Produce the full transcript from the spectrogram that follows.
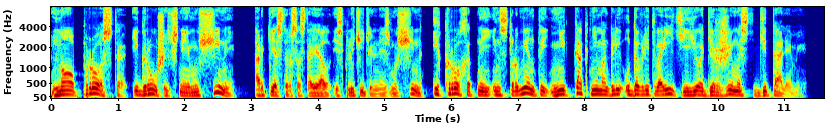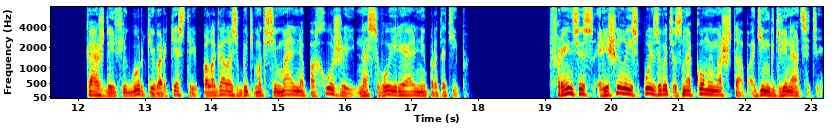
Но просто игрушечные мужчины, оркестр состоял исключительно из мужчин, и крохотные инструменты никак не могли удовлетворить ее одержимость деталями. Каждой фигурке в оркестре полагалось быть максимально похожей на свой реальный прототип. Фрэнсис решила использовать знакомый масштаб 1 к 12,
